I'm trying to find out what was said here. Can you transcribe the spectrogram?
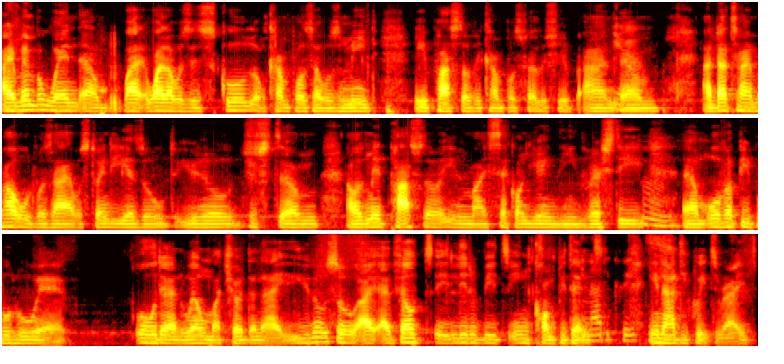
I remember when um, while, while I was in school on campus, I was made a pastor of a campus fellowship, and Yeah. um, at that time, how old was I? I was twenty years old. You know, just um, I was made pastor in my second year in the university Hmm. um, over people who were older and well matured than I, you know, so I, I felt a little bit incompetent, Inadequate. inadequate, right?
